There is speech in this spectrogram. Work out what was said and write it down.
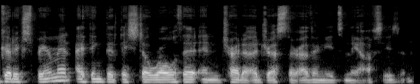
good experiment. I think that they still roll with it and try to address their other needs in the offseason.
